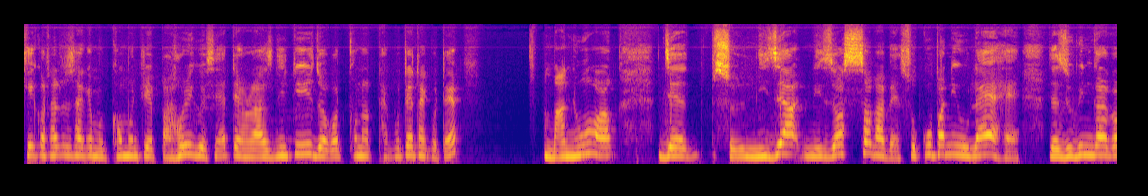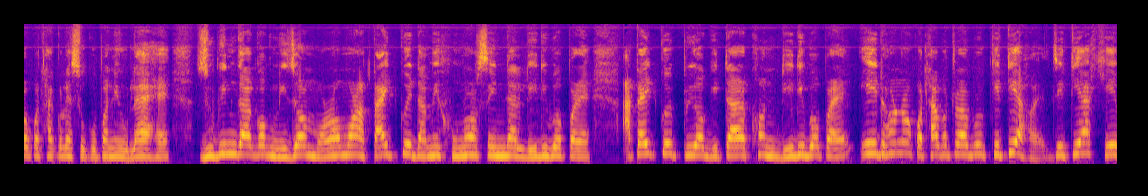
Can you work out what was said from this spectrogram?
সেই কথাটো চাগে মুখ্যমন্ত্ৰীয়ে পাহৰি গৈছে। তেওঁ ৰাজনীতিৰ জগতখনত থাকোঁতে থাকোঁতে মানুহক যে নিজা নিজস্বভাৱে চকু পানী ওলাই আহে যে জুবিন গাৰ্গৰ কথা ক'লে চকু পানী ওলাই আহে জুবিন গাৰ্গক নিজৰ মৰমৰ আটাইতকৈ দামী সোণৰ চেইনডাল দি দিব পাৰে আটাইতকৈ প্ৰিয় গীটাৰখন দি দিব পাৰে এই ধৰণৰ কথা বতৰাবোৰ কেতিয়া হয়? যেতিয়া সেই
